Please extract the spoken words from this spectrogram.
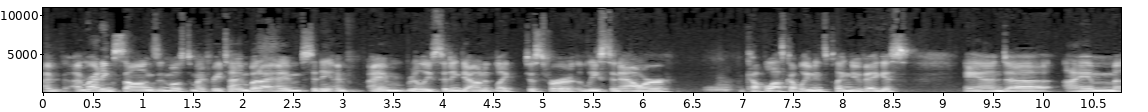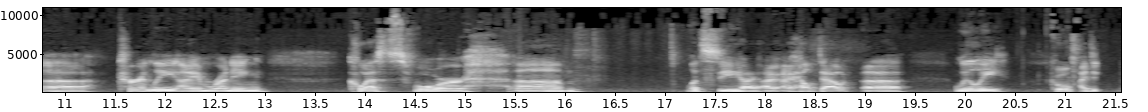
I'm I'm writing songs in most of my free time, but I, I'm sitting. I'm I am really sitting down at like just for at least an hour, a couple last couple evenings playing New Vegas, and uh, I am uh, currently I am running quests for. Um, let's see. I, I, I helped out uh, Lily cool. I didn't want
